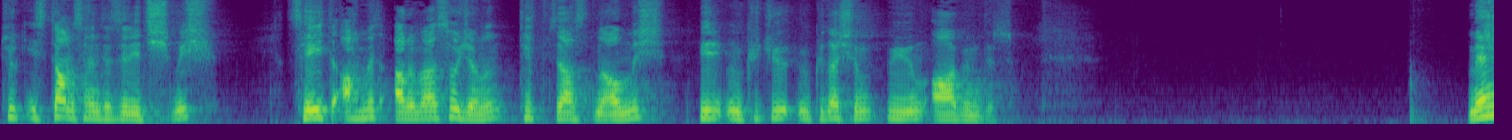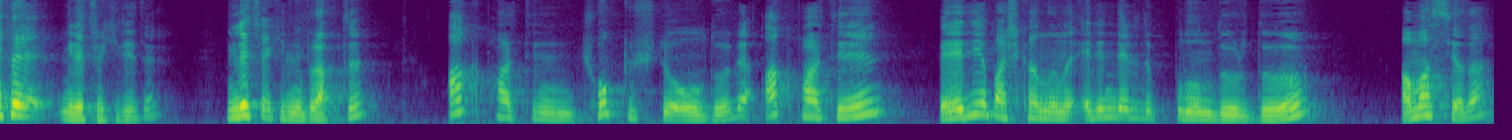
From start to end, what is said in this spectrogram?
Türk İslam senteziyle yetişmiş. Seyit Ahmet Arvasi Hoca'nın tetkikasını almış bir ülkücü, ülküdaşım, büyüğüm, abimdir. MHP milletvekiliydi. Milletvekilini bıraktı. AK Parti'nin çok güçlü olduğu ve AK Parti'nin belediye başkanlığını elinde bulundurduğu Amasya'da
